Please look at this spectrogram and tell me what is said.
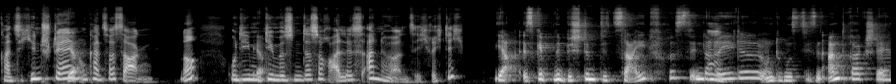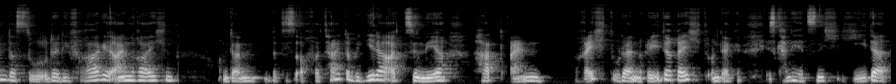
Kannst dich hinstellen ja. und kannst was sagen. Ne? Und die, ja. die müssen das auch alles anhören, sich, richtig? Ja, es gibt eine bestimmte Zeitfrist in der hm. Regel und du musst diesen Antrag stellen, dass du oder die Frage einreichen und dann wird es auch verteilt. Aber jeder Aktionär hat ein Recht oder ein Rederecht und der, es kann jetzt nicht jeder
